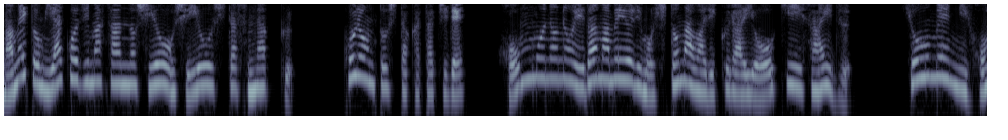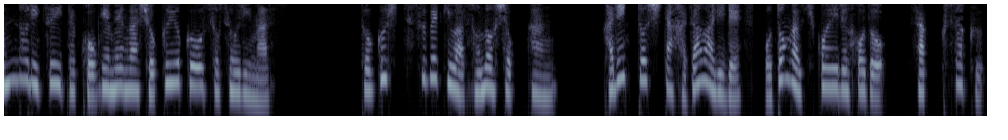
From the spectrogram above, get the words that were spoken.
豆と宮古島産の塩を使用したスナック。コロンとした形で、本物の枝豆よりも一回りくらい大きいサイズ。表面にほんのりついた焦げ目が食欲をそそります。特筆すべきはその食感。カリッとした歯触りで音が聞こえるほどサックサク。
